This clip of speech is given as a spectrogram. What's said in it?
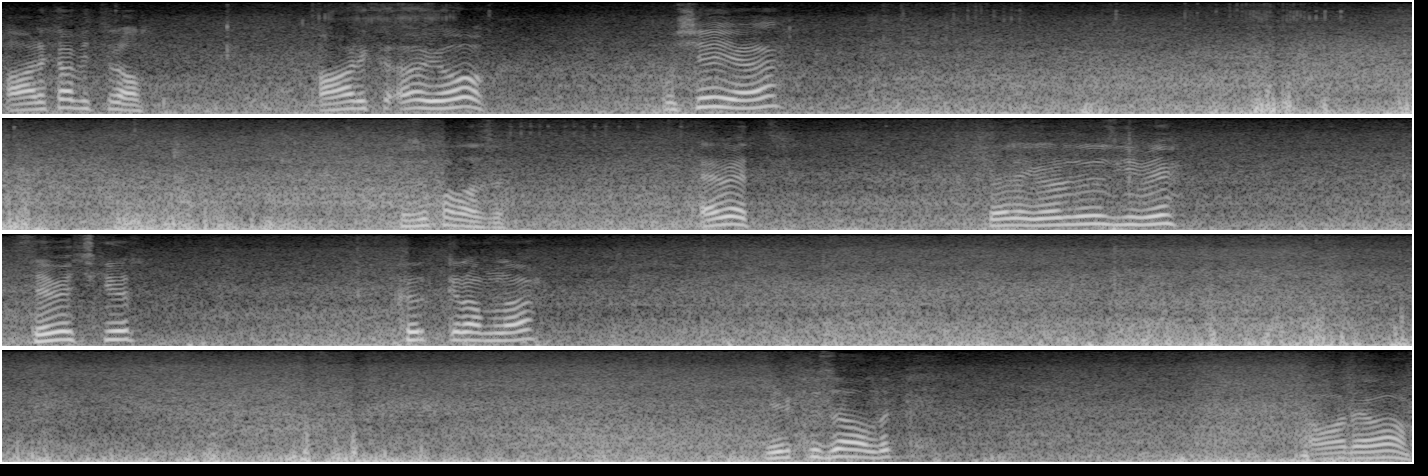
Harika bir tral. Harika. Aa, yok. Bu şey ya. Kuzu palazı. Evet. Şöyle gördüğünüz gibi seveçkir 40 gramla bir kuzu aldık. Ama devam.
